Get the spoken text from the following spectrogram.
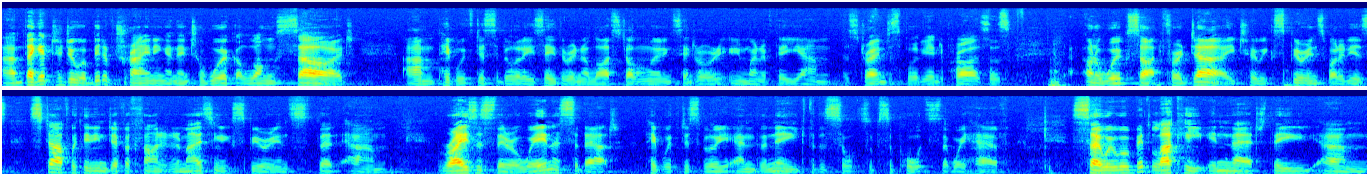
Um, they get to do a bit of training and then to work alongside um, people with disabilities, either in a lifestyle and learning centre or in one of the um, Australian disability enterprises, on a work site for a day to experience what it is. Staff within Endeavour find it an amazing experience that um, raises their awareness about people with disability and the need for the sorts of supports that we have. So we were a bit lucky in that the, um,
